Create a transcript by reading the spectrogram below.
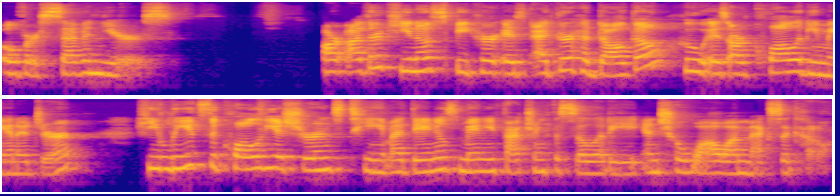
over seven years. Our other keynote speaker is Edgar Hidalgo, who is our quality manager. He leads the quality assurance team at Daniel's manufacturing facility in Chihuahua, Mexico.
